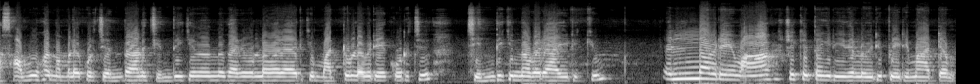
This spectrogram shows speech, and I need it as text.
സമൂഹം നമ്മളെക്കുറിച്ച് എന്താണ് ചിന്തിക്കുന്നതെന്ന് കഴിവുള്ളവരായിരിക്കും. മറ്റുള്ളവരെക്കുറിച്ച് ചിന്തിക്കുന്നവരായിരിക്കും. എല്ലാവരെയും ആകർഷിക്കത്തക്ക രീതിയിലുള്ള ഒരു പെരുമാറ്റം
